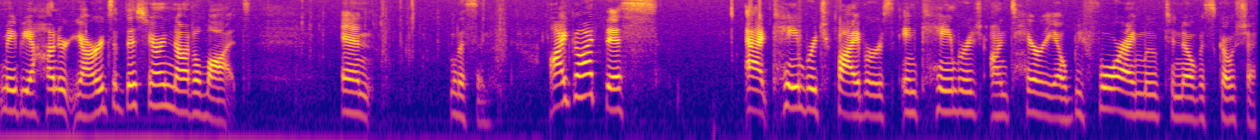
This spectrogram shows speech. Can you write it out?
maybe a hundred yards of this yarn, not a lot. And listen, I got this at Cambridge Fibers in Cambridge, Ontario before I moved to Nova Scotia.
